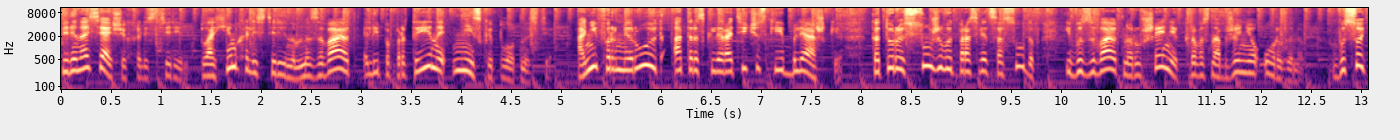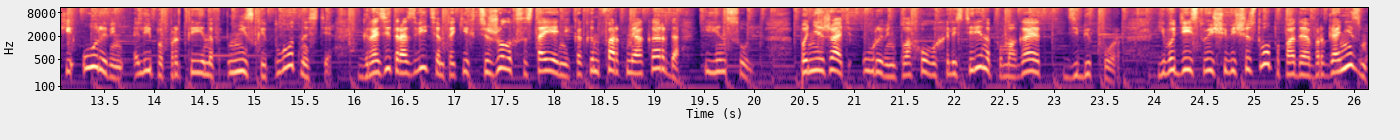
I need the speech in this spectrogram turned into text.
переносящих холестерин. Плохим холестерином называют липопротеины низкой плотности. Они формируют атеросклеротические бляшки, которые суживают просвет сосудов и вызывают нарушение кровоснабжения органов. Высокий уровень липопротеинов низкой плотности грозит развитием таких тяжелых состояний, как инфаркт миокарда и инсульт. Понижать уровень плохого холестерина помогает дибикор. Его действующее вещество, попадая в организм,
